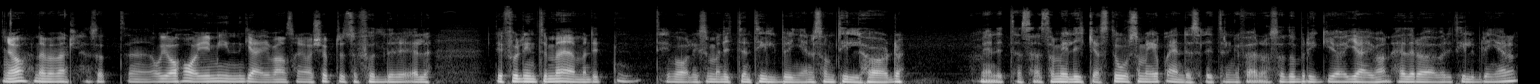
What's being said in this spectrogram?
Ja, nej men verkligen. Så att, eh, och jag har ju min Gaivan som jag köpte så följde det, eller det följde inte med men det, det var liksom en liten tillbringare som tillhörde. Med en liten sån som är lika stor som är på en deciliter ungefär. Så då brygger jag Gaivan, häller över i tillbringaren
